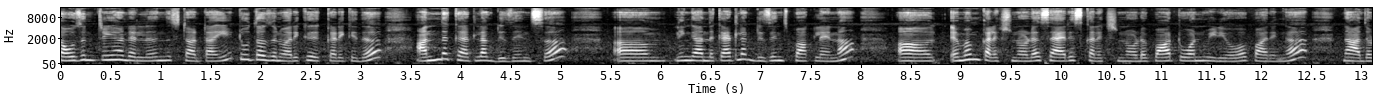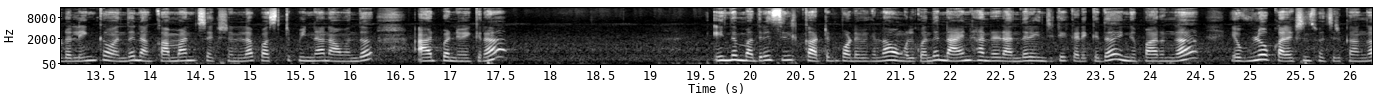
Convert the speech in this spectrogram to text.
தௌசண்ட் த்ரீ ஹண்ட்ரட்லேருந்து ஸ்டார்ட் ஆகி டூ தௌசண்ட் வரைக்கும் கிடைக்குது. அந்த கேட்லாக் டிசைன்ஸு நீங்கள் அந்த கேட்லாக் டிசைன்ஸ் பார்க்கலன்னா எம்எம் கலெக்ஷனோட சாரீஸ் கலெக்ஷனோட பார்ட் ஒன் வீடியோவை பாருங்கள் நான் அதோடய லிங்க்கை வந்து நான் கமெண்ட் செக்ஷனில் ஃபஸ்ட்டு பின்னாக நான் வந்து ஆட் பண்ணி வைக்கிறேன். இந்த மாதிரி சில்க் காட்டன் புடவைகள்லாம் உங்களுக்கு வந்து நைன் ஹண்ட்ரட் அந்த ரேஞ்சுக்கே கிடைக்குது. இங்கே பாருங்கள் எவ்வளோ கலெக்ஷன்ஸ் வச்சுருக்காங்க.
